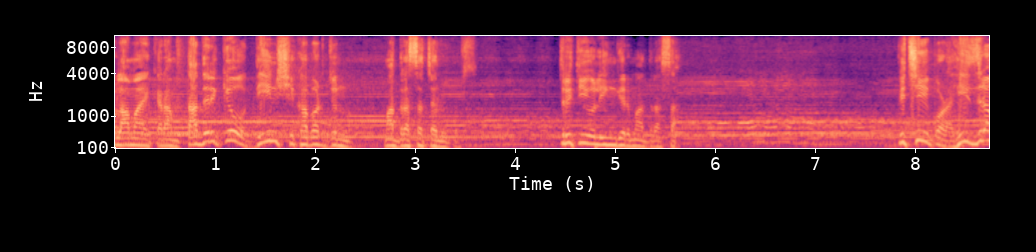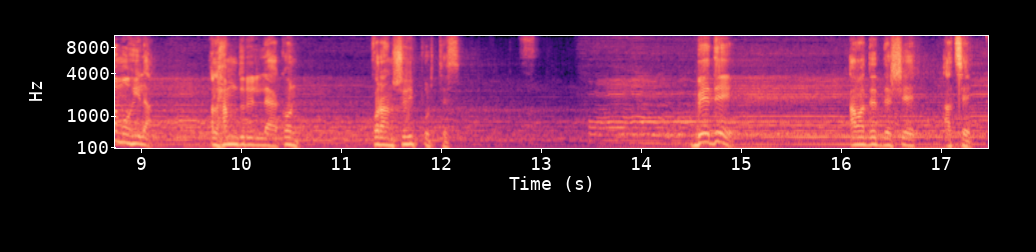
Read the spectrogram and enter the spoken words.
ওলামায় কেরাম তাদেরকেও দিন শেখাবার জন্য মাদ্রাসা চালু করছে। তৃতীয় লিঙ্গের মাদ্রাসা। পিছিয়ে পড়া হিজরা মহিলা, আলহামদুলিল্লাহ এখন কোরআন শরীফ পড়তেছে। বেদে আমাদের দেশে আছে।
